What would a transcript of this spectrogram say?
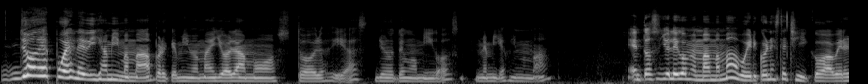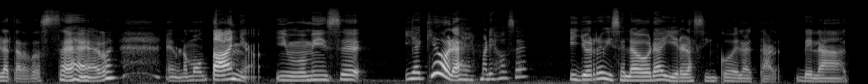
Yo después le dije a mi mamá, porque mi mamá y yo hablamos todos los días. Yo no tengo amigos, mi amiga es mi mamá. Entonces yo le digo a mi mamá, mamá, voy a ir con este chico a ver el atardecer en una montaña. Y mi mamá me dice, ¿y a qué hora es María José? Y yo revisé la hora y era las 5 de la, de la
